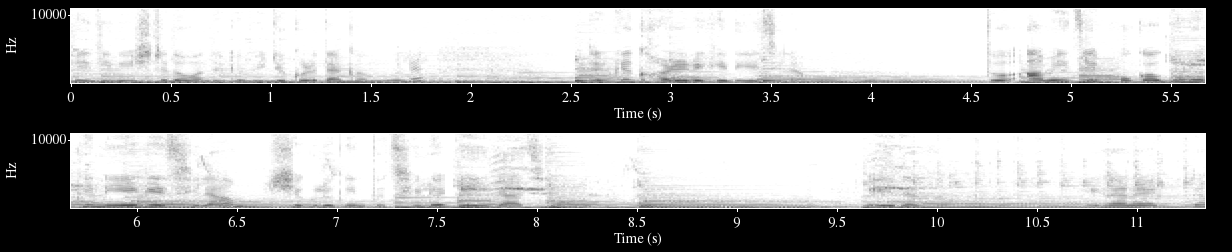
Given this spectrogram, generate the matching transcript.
সেই জিনিসটা তোমাদেরকে ভিডিও করে দেখাবো বলে ওদেরকে ঘরে রেখে দিয়েছিলাম। তো আমি যে পোকাগুলোকে নিয়ে গেছিলাম, সেগুলো কিন্তু ছিল এই গাছে। এই দেখো, এখানে একটা,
